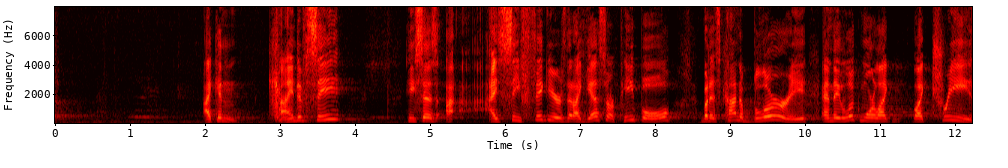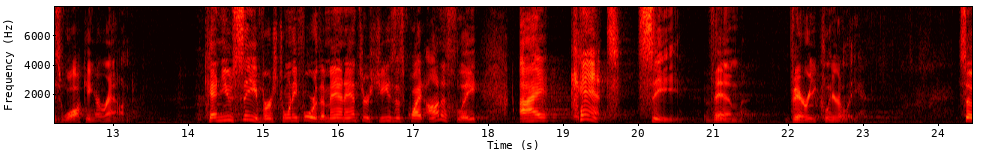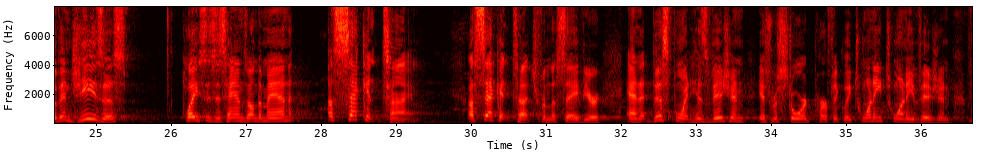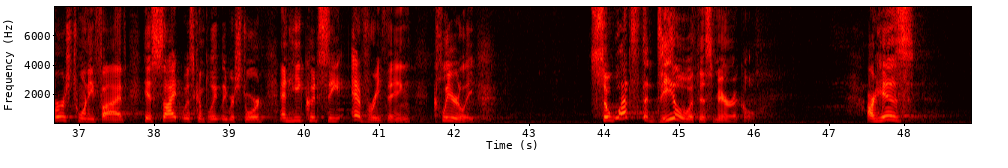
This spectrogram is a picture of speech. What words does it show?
I can kind of see. He says, I, I see figures that I guess are people, but it's kind of blurry and they look more like, like trees walking around. Can you see? Verse 24 the man answers Jesus quite honestly, I can't see them very clearly. So then Jesus places his hands on the man a second time, a second touch from the Savior. And at this point, his vision is restored perfectly 2020 vision. Verse 25 his sight was completely restored, and he could see everything clearly. So, what's the deal with this miracle? Are his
